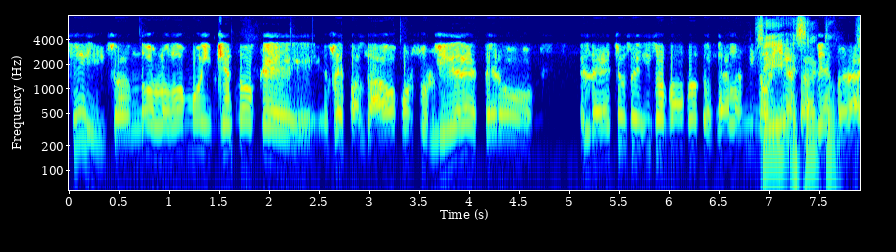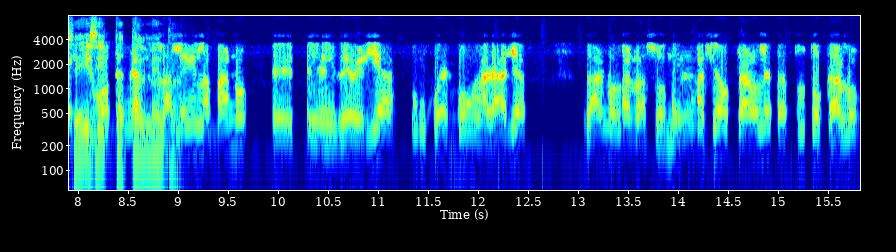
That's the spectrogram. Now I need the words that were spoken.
Sí, son dos, los dos movimientos que respaldados por sus líderes, pero el derecho se hizo para proteger a las minorías exacto. también, ¿verdad? Sí, si sí, vos tenés totalmente. la ley en la mano, este, debería un juez con agallas darnos la razón. Es demasiado claro el estatuto, Carlos.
